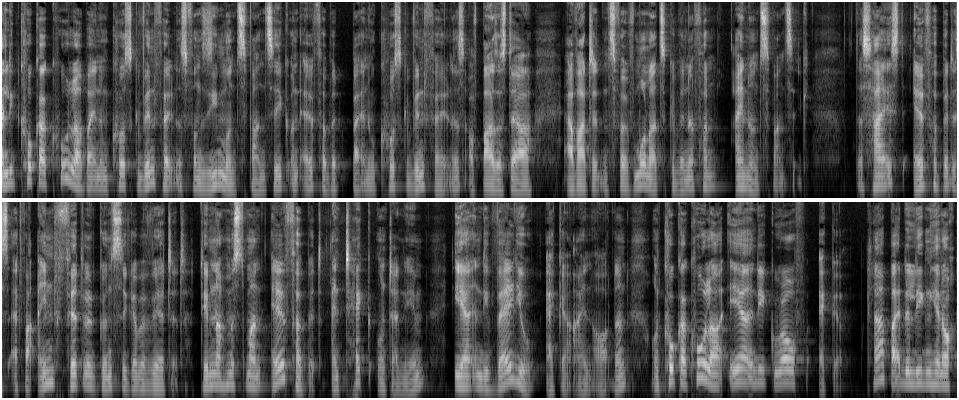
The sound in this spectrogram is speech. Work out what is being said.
Dann liegt Coca-Cola bei einem Kursgewinnverhältnis von 27 und Alphabet bei einem Kursgewinnverhältnis auf Basis der erwarteten 12 Monatsgewinne von 21. Das heißt, Alphabet ist etwa ein Viertel günstiger bewertet. Demnach müsste man Alphabet, ein Tech-Unternehmen, eher in die Value-Ecke einordnen und Coca-Cola eher in die Growth-Ecke. Klar, beide liegen hier noch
